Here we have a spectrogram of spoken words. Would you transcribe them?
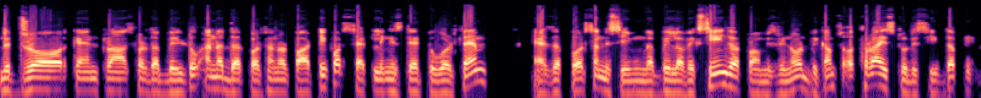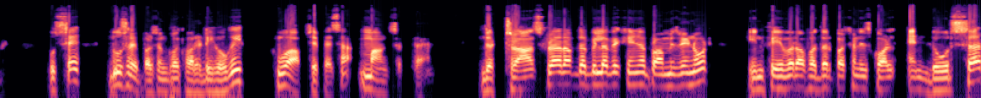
the drawer can transfer the bill to another person और party for settling is debt towards them as a person receiving the bill of exchange और promissory note becomes authorise to receive the payment उससे दूसरे पर्सन को अथॉरिटी होगी, वो आपसे पैसा मांग सकता है। The transfer of the bill of exchange और promissory note in favour of other person is called endorser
